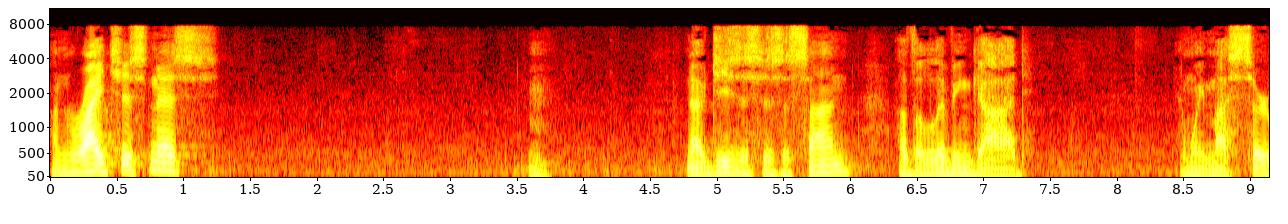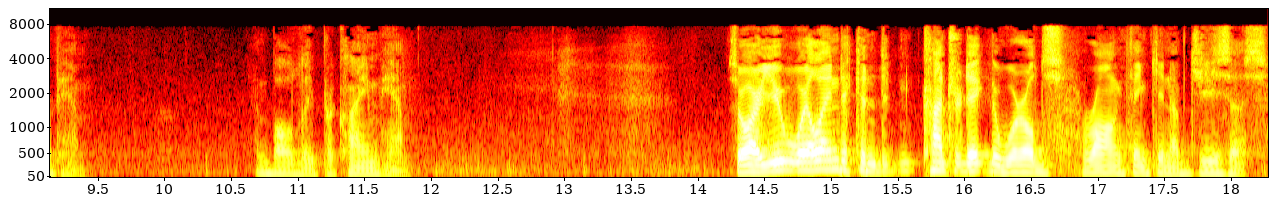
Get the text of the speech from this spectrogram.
unrighteousness? Hmm. No, Jesus is the Son of the living God, and we must serve him and boldly proclaim him. So, are you willing to con- contradict the world's wrong thinking of Jesus?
